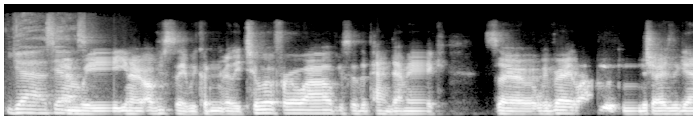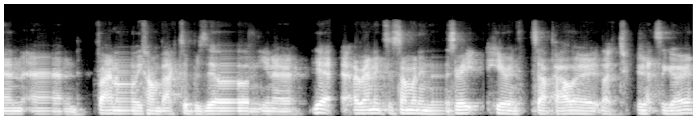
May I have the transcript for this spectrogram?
yes yes. and we you know obviously we couldn't really tour for a while because of the pandemic so we're very lucky we can do shows again and finally come back to Brazil. And, you know, yeah, I ran into someone in the street here in Sao Paulo like two minutes ago.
